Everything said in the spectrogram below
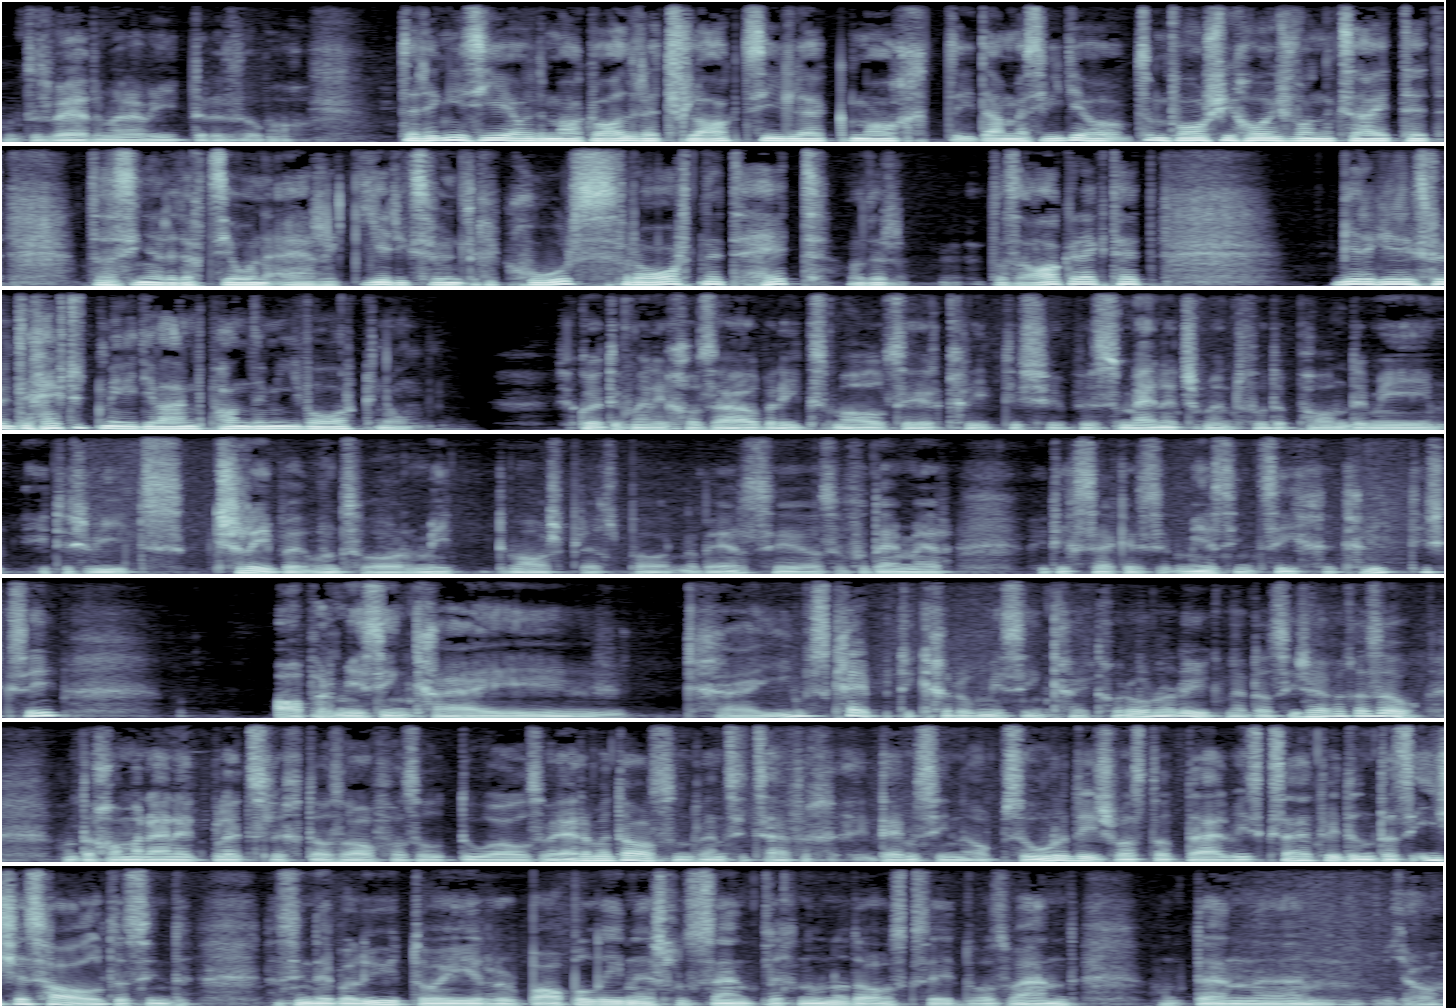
und das werden wir auch weiter so machen. Der Ringisi oder Mark Walder hat Schlagzeilen gemacht, in dem ein Video zum Vorschein kam, wo er gesagt hat, dass er seine Redaktion einen regierungsfreundlichen Kurs verordnet hat oder das angeregt hat. Wie regierungsfreundlich hast du die Medien während der Pandemie wahrgenommen? Gut, ich meine, ich habe selber x-mal sehr kritisch über das Management der Pandemie in der Schweiz geschrieben, und zwar mit dem Ansprechpartner Berse. Also von dem her würde ich sagen, wir sind sicher kritisch gewesen. Aber wir sind kein, kein Impfskeptiker und wir sind kein Corona-Lügner. Das ist einfach so. Und da kann man auch nicht plötzlich das anfangen, so tun, als wären wir das. Und wenn es jetzt einfach in dem Sinn absurd ist, was da teilweise gesagt wird, und das ist es halt. Das sind, das sind eben Leute, die in ihrer Bubble schlussendlich nur noch das sehen, was sie wollen. Und dann, ähm, ja,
